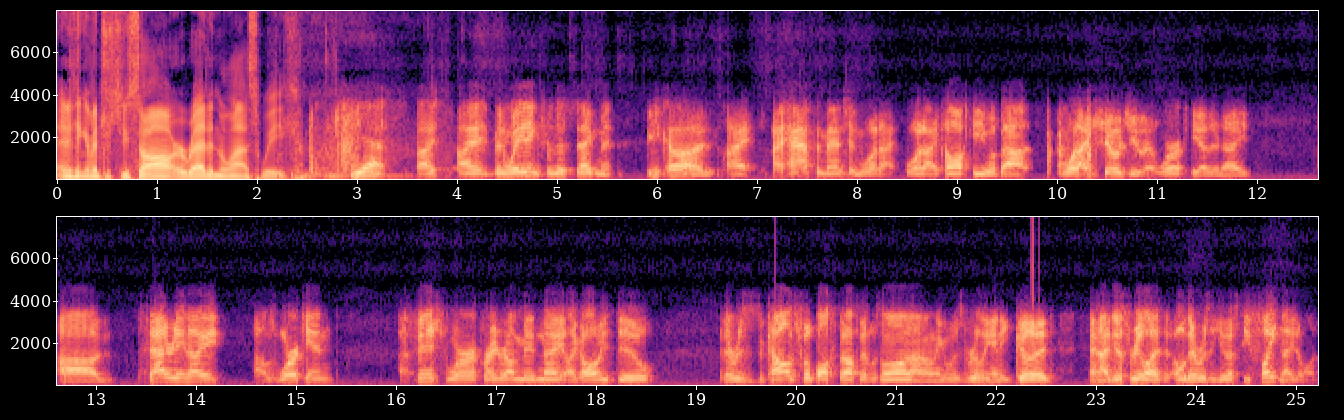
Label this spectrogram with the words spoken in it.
anything of interest you saw or read in the last week? Yes, I I've been waiting for this segment because I I have to mention what I what I talked to you about and what I showed you at work the other night. Uh, Saturday night, I was working. I finished work right around midnight, like I always do. There was the college football stuff that was on. I don't think it was really any good, and I just realized that oh, there was a UFC fight night on.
